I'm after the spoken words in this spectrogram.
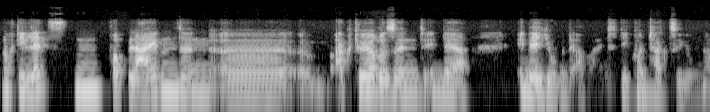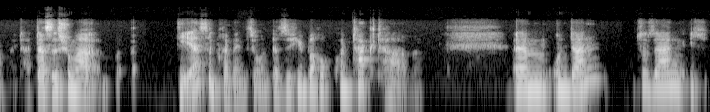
noch die letzten verbleibenden äh, Akteure sind in der, in der Jugendarbeit, die Kontakt zur Jugendarbeit hat. Das ist schon mal die erste Prävention, dass ich überhaupt Kontakt habe. Ähm, und dann zu sagen, ich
